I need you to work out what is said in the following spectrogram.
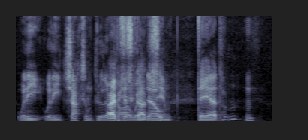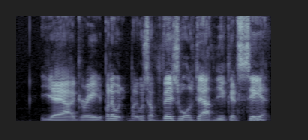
when he when he chucks him through the I car just window. to see him dead. Mm-hmm. Yeah, agreed. But it but it was a visual death. You could see mm-hmm. it.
